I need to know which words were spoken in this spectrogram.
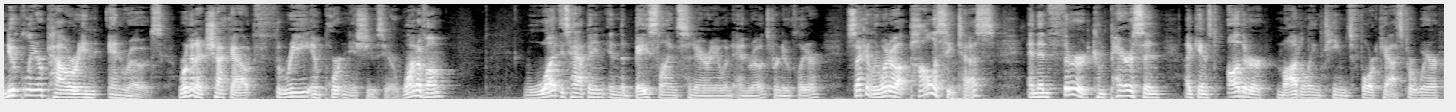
nuclear power in En-ROADS. We're going to check out three important issues here. One of them, what is happening in the baseline scenario in En-ROADS for nuclear? Secondly, what about policy tests? And then third, comparison against other modeling teams' forecasts for where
